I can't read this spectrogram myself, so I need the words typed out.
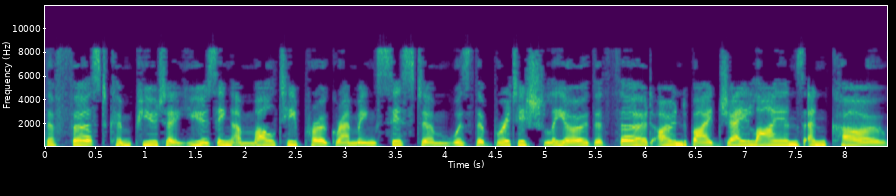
The first computer using a multiprogramming system was the British Leo III owned by J. Lyons & Co.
